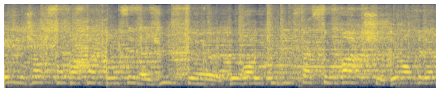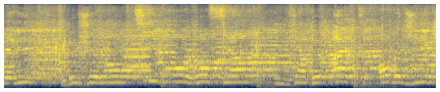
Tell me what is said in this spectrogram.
Et les gens qui sont en train de danser là juste euh, devant le public face aux marches de l'entrée de la mairie, le géant Tyran l'Ancien, il vient de Halte en Belgique,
